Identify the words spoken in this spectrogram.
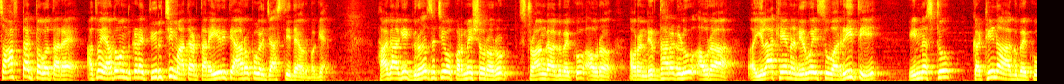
ಸಾಫ್ಟಾಗಿ ತಗೋತಾರೆ, ಅಥವಾ ಯಾವುದೋ ಒಂದು ಕಡೆ ತಿರುಚಿ ಮಾತಾಡ್ತಾರೆ. ಈ ರೀತಿ ಆರೋಪಗಳು ಜಾಸ್ತಿ ಇದೆ ಅವ್ರ ಬಗ್ಗೆ. ಹಾಗಾಗಿ ಗೃಹ ಸಚಿವ ಪರಮೇಶ್ವರ್ ಅವರು ಸ್ಟ್ರಾಂಗ್ ಆಗಬೇಕು. ಅವರ ಅವರ ನಿರ್ಧಾರಗಳು, ಅವರ ಇಲಾಖೆಯನ್ನು ನಿರ್ವಹಿಸುವ ರೀತಿ ಇನ್ನಷ್ಟು ಕಠಿಣ ಆಗಬೇಕು.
